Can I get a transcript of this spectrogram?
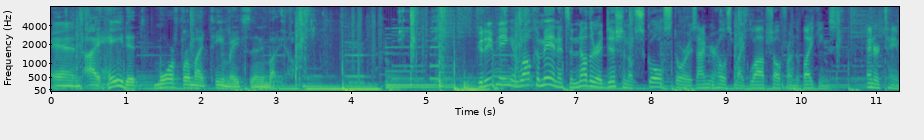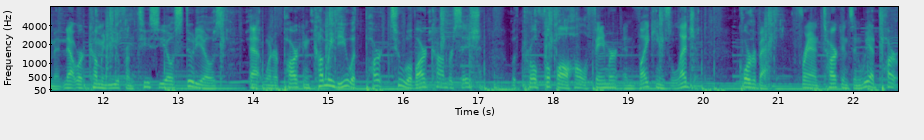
And I hate it more for my teammates than anybody else. Good evening and welcome in. It's another edition of Skull Stories. I'm your host, Mike Wobschall from the Vikings Entertainment Network, coming to you from TCO Studios at Winter Park and coming to you with part two of our conversation with Pro Football Hall of Famer and Vikings legend, quarterback Fran Tarkenton. We had part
